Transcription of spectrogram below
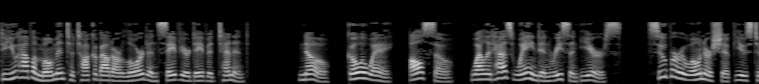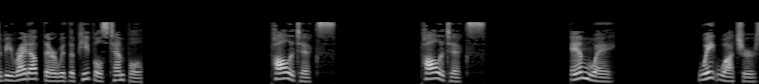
Do you have a moment to talk about our Lord and Savior David Tennant? No. Go away. Also, while it has waned in recent years, Subaru ownership used to be right up there with the People's Temple. Politics. Politics. Amway. Weight Watchers.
